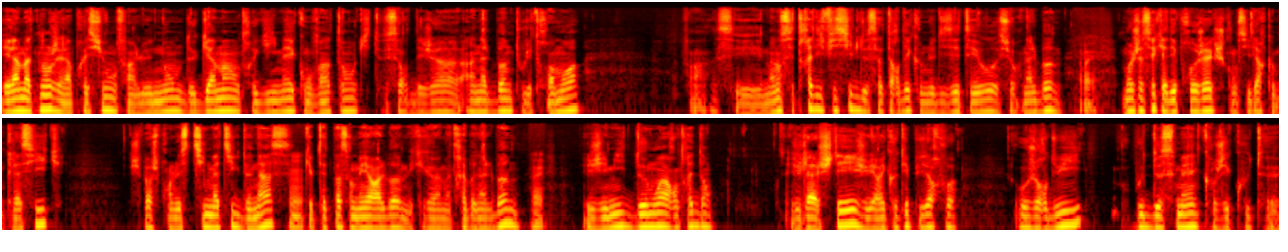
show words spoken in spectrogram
Et là, maintenant, j'ai l'impression, enfin, le nombre de gamins, entre guillemets, qui ont 20 ans, qui te sortent déjà un album tous les trois mois. Enfin, c'est maintenant c'est très difficile de s'attarder, comme le disait Théo, sur un album. Ouais. Moi, je sais qu'il y a des projets que je considère comme classiques. Je sais pas, je prends le Stylmatic de Nas, Mm. qui est peut-être pas son meilleur album, mais qui est quand même un très bon album. Ouais. J'ai mis deux mois à rentrer dedans. Je l'ai acheté, je l'ai réécouté plusieurs fois. Aujourd'hui, au bout de deux semaines, quand j'écoute, euh,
